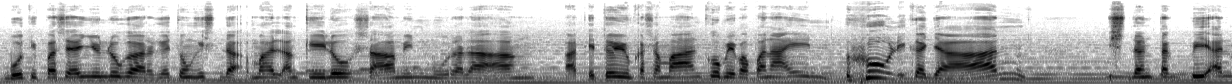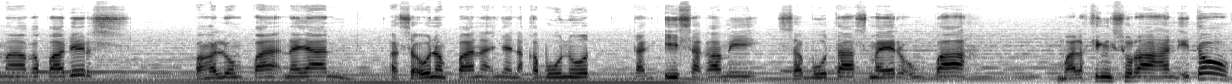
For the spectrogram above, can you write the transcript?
Buti pa sa inyong lugar, itong isda, mahal ang kilo. Sa amin, mura laang. At ito yung kasamahan ko, may papanain. Huli ka dyan! Isdang tagpian mga kapaders. Pangalawang pana na yan. At sa unang pana niya nakabunot. Tag-isa kami. Sa butas mayroon pa. Malaking surahan ito.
